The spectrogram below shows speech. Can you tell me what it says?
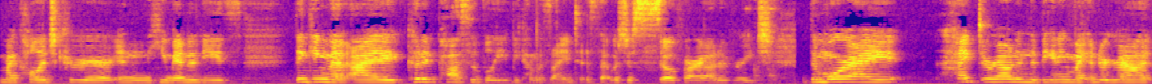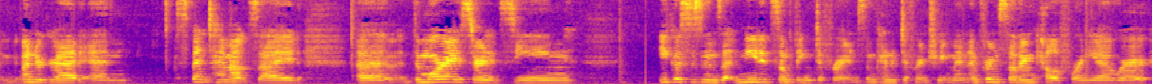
my college career in humanities thinking that I couldn't possibly become a scientist. That was just so far out of reach. The more I hiked around in the beginning of my undergrad, undergrad and spent time outside, uh, the more I started seeing ecosystems that needed something different, some kind of different treatment. I'm from Southern California where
